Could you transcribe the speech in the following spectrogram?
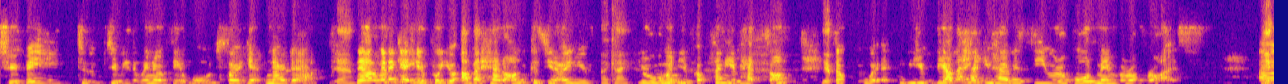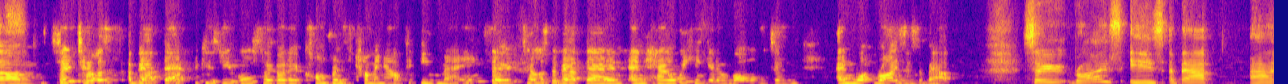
to be to, to be the winner of the award. So yeah, no doubt. Yeah. Now I'm going to get you to put your other hat on because you know you okay. you're a woman. You've got plenty of hats on. Yep. So you, the other hat you have is you're a board member of Rise. Yes. Um, so tell us about that because you've also got a conference coming up in May. So tell us about that and, and how we can get involved and and what Rise is about. So Rise is about uh,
